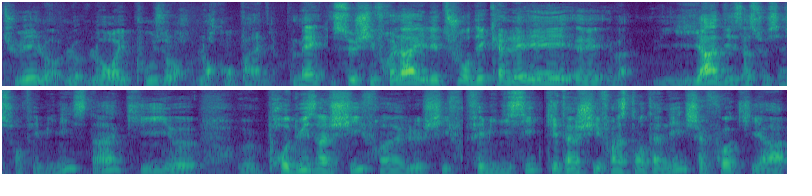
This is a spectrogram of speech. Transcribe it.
tué leur, épouse, leur, leur, compagne. Mais ce chiffre-là, il est toujours décalé. Et, bah, il y a des associations féministes hein, qui euh, produisent un chiffre, hein, le chiffre féminicide, qui est un chiffre instantané. Chaque fois qu'il y a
